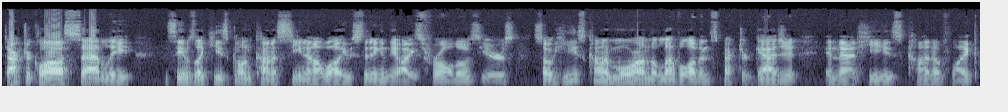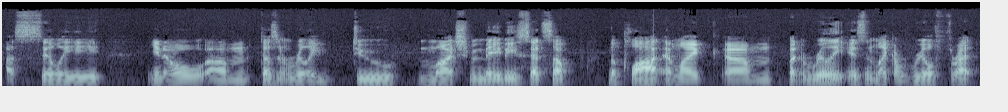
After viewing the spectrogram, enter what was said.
Dr. Claw, sadly, it seems like he's gone kind of senile while he was sitting in the ice for all those years. So he's kind of more on the level of Inspector Gadget in that he's kind of like a silly, you know, um, doesn't really do much. Maybe sets up the plot and like, um, but really isn't like a real threat.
